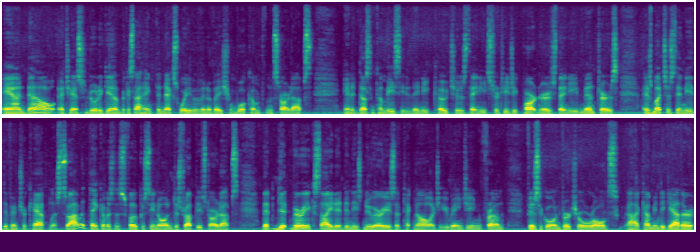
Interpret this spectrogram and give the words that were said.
And now a chance to do it again because I think the next wave of innovation will come from startups and it doesn't come easy. They need coaches, they need strategic partners, they need mentors, as much as they need the venture capitalists. So I would think of us as focusing on disruptive startups that get very excited in these new areas of technology, ranging from physical and virtual worlds uh, coming together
